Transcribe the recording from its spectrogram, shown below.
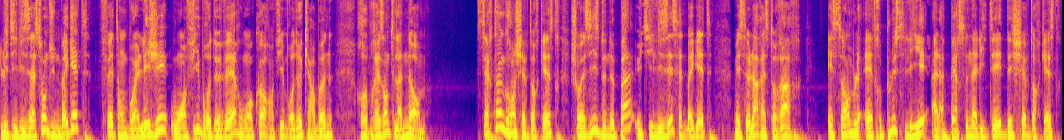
l'utilisation d'une baguette, faite en bois léger ou en fibre de verre ou encore en fibre de carbone, représente la norme. Certains grands chefs d'orchestre choisissent de ne pas utiliser cette baguette, mais cela reste rare et semble être plus lié à la personnalité des chefs d'orchestre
